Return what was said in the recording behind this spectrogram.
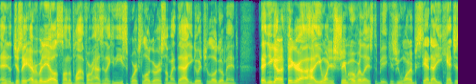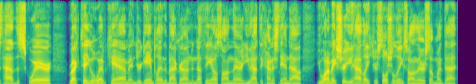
and just like everybody else on the platform has like an esports logo or something like that. You go get your logo made. Then you got to figure out how you want your stream overlays to be because you want to stand out. You can't just have the square rectangle webcam and your gameplay in the background and nothing else on there. You have to kind of stand out. You want to make sure you have like your social links on there or something like that.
